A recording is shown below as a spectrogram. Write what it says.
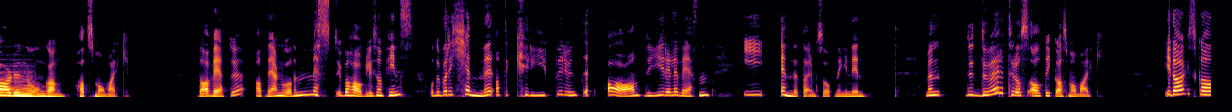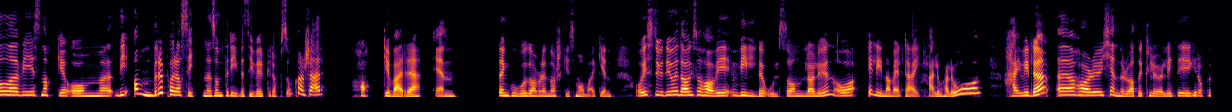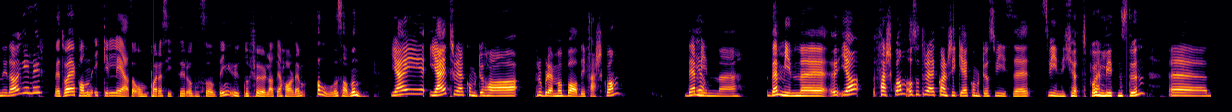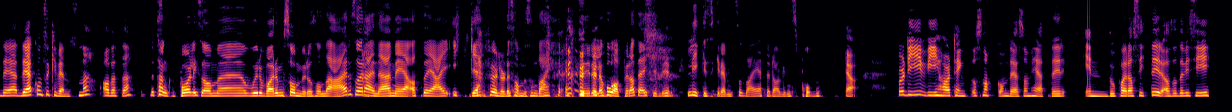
Har du noen gang hatt småmark? Da vet du at det er noe av det mest ubehagelige som fins, og du bare kjenner at det kryper rundt et annet dyr eller vesen i endetarmsåpningen din. Men du dør tross alt ikke av småmark. I dag skal vi snakke om de andre parasittene som trives i vår kropp, som kanskje er hakket verre enn den gode, gamle norske småmarken. Og i studio i dag så har vi Vilde Olsson Lahlun og Elina Melteig. Hallo, hallo. Hei, Vilde. Eh, har du, kjenner du at det klør litt i kroppen i dag, eller? Vet du hva, jeg kan ikke lese om parasitter og sånne ting uten å føle at jeg har dem alle sammen. Jeg, jeg tror jeg kommer til å ha problemer med å bade i ferskvann. Det er Ja. min eh, Det er min eh, Ja, ferskvann. Og så tror jeg kanskje ikke jeg kommer til å svise svinekjøtt på en liten stund. Eh, Det, det er konsekvensene av dette. Med tanke på liksom, eh, hvor varm sommer og sånn det er, så regner jeg med at jeg ikke føler det samme som deg etter, eller håper at jeg ikke blir like skremt som deg etter dagens pod. Fordi vi har tenkt å snakke om det som heter endoparasitter. Altså det vil si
